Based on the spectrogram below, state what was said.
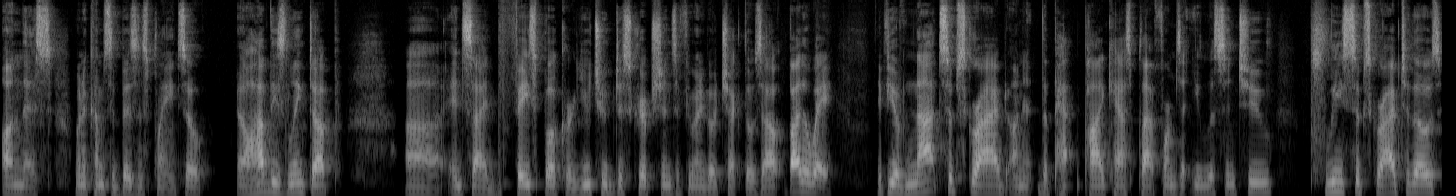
on this when it comes to business planning. So I'll have these linked up uh, inside Facebook or YouTube descriptions if you want to go check those out. By the way, if you have not subscribed on the podcast platforms that you listen to, please subscribe to those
